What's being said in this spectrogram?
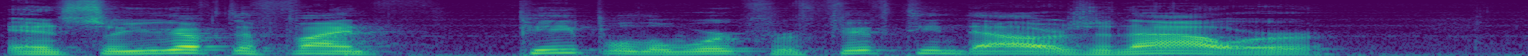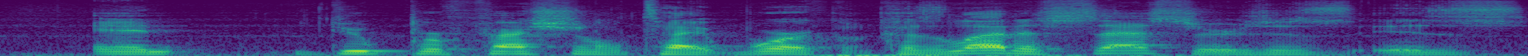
and so you have to find people to work for 15 dollars an hour, and do professional type work because lead assessors is is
